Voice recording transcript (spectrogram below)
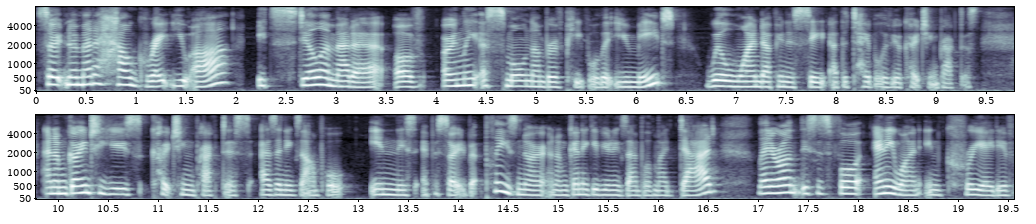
So, no matter how great you are, it's still a matter of only a small number of people that you meet will wind up in a seat at the table of your coaching practice. And I'm going to use coaching practice as an example in this episode, but please know, and I'm going to give you an example of my dad later on. This is for anyone in creative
